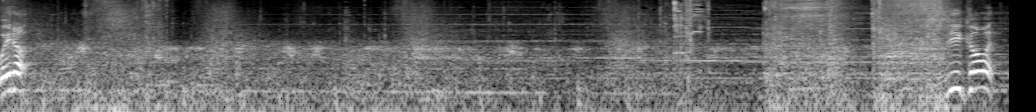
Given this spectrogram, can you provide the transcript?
wait up. Where are you going?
